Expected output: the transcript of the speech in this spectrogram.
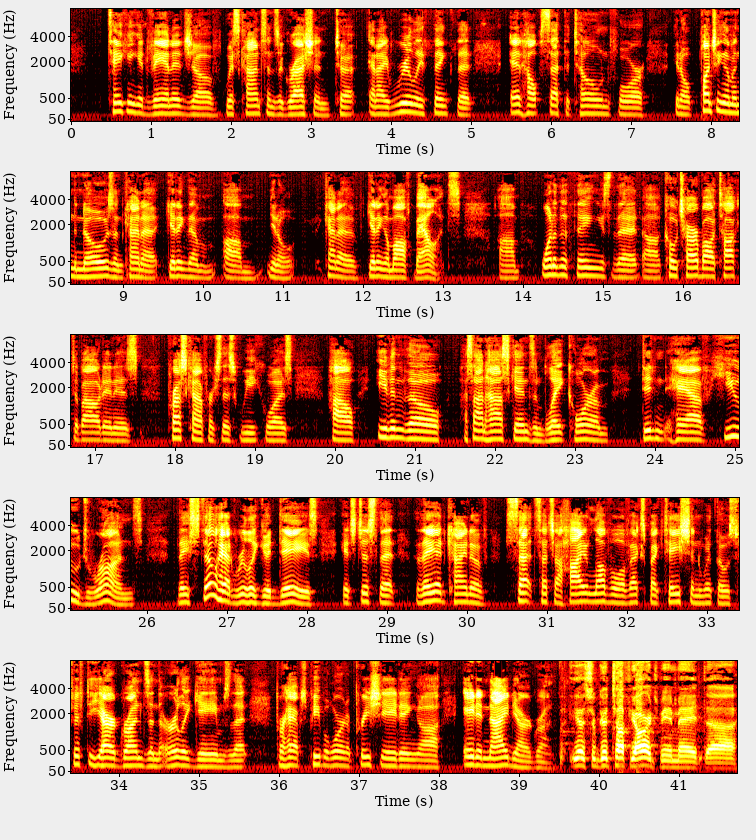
taking advantage of Wisconsin's aggression to, and I really think that it helped set the tone for, you know, punching them in the nose and kind of getting them, um, you know, kind of getting them off balance. Um, one of the things that uh, Coach Harbaugh talked about in his press conference this week was how even though Hassan Haskins and Blake Corum didn't have huge runs, they still had really good days. It's just that they had kind of set such a high level of expectation with those 50 yard runs in the early games that perhaps people weren't appreciating uh, eight and nine yard runs. Yeah, some good tough yards being made. Uh,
